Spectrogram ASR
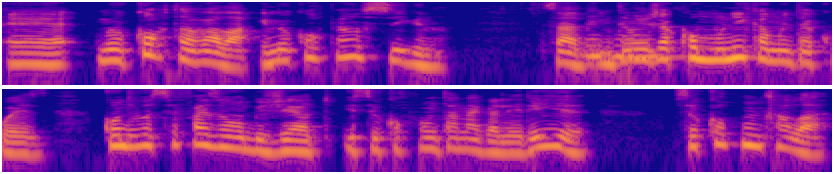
é, meu corpo estava lá, e meu corpo é um signo, sabe? Uhum. Então ele já uhum. comunica muita coisa. Quando você faz um objeto e seu corpo não está na galeria, seu corpo não está lá.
